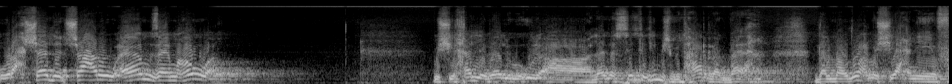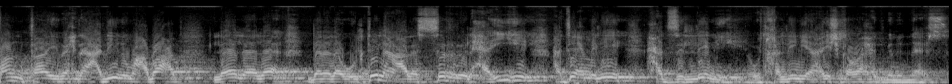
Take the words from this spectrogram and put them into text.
وراح شادد شعره وقام زي ما هو. مش يخلي باله ويقول آه لا ده الست دي مش بتهرج بقى. ده الموضوع مش يعني فان تايم إحنا قاعدين مع بعض. لا لا لا ده أنا لو قلت لها على السر الحقيقي هتعمل إيه؟ هتذلني وتخليني أعيش كواحد من الناس.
